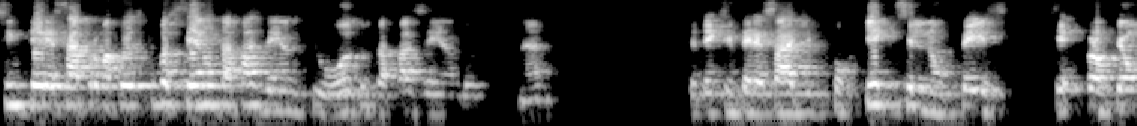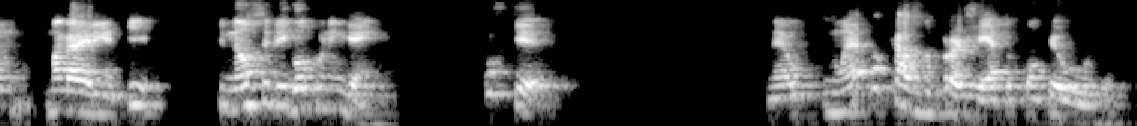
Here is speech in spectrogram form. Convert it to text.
se interessar por uma coisa que você não está fazendo, que o outro está fazendo, né? Você tem que se interessar de por que, que se ele não fez. Pronto, tem um, uma galerinha aqui que não se ligou com ninguém. Por quê? Né? Não é por causa do projeto, do conteúdo.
